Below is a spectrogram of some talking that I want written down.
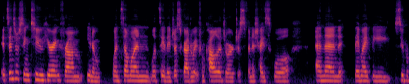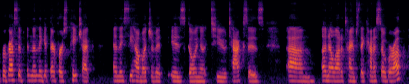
it's interesting too, hearing from, you know, when someone, let's say they just graduate from college or just finish high school, and then they might be super progressive and then they get their first paycheck and they see how much of it is going to taxes. Um, and a lot of times they kind of sober up.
